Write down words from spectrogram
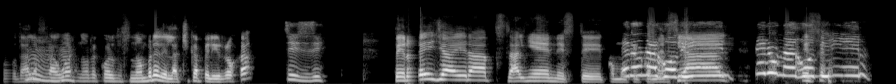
o Dallas Ujú. Howard, no recuerdo su nombre, de la chica pelirroja, Sí, sí, sí. pero ella era pues, alguien, este, como Era que una comercial. godín, era una Esa- godín.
